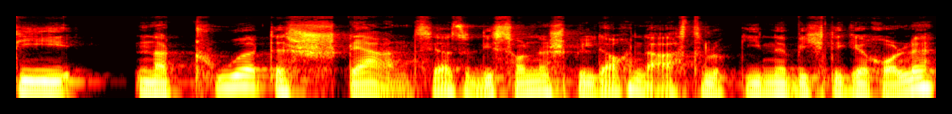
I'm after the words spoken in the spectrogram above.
die Natur des Sterns. Ja, also die Sonne spielt auch in der Astrologie eine wichtige Rolle.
